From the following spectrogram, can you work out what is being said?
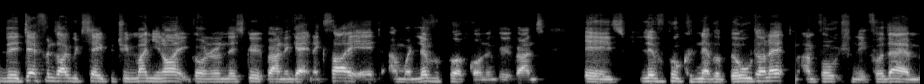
the difference I would say between Man United going on this group round and getting excited and when Liverpool have gone on group rounds is Liverpool could never build on it, unfortunately for them.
